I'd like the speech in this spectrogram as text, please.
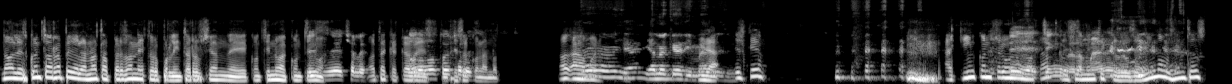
No, les cuento rápido la nota, perdón Héctor por la interrupción. eh, continúa, Sí, continúa. sí, échale. Ahorita que No, acabes, no, empiezo échale. con la nota. Ah, ah, no, bueno. no, ya, ya no quiero ni Mira, es que aquí encontré una Eh, nota precisamente que desde 1900,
